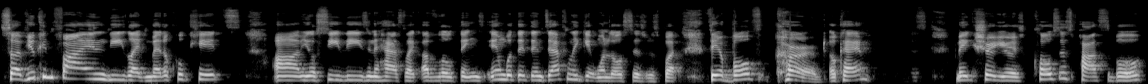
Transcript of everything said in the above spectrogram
So if you can find the like medical kits, um, you'll see these and it has like other little things in with it, then definitely get one of those scissors. But they're both curved, okay? Make sure you're as close as possible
